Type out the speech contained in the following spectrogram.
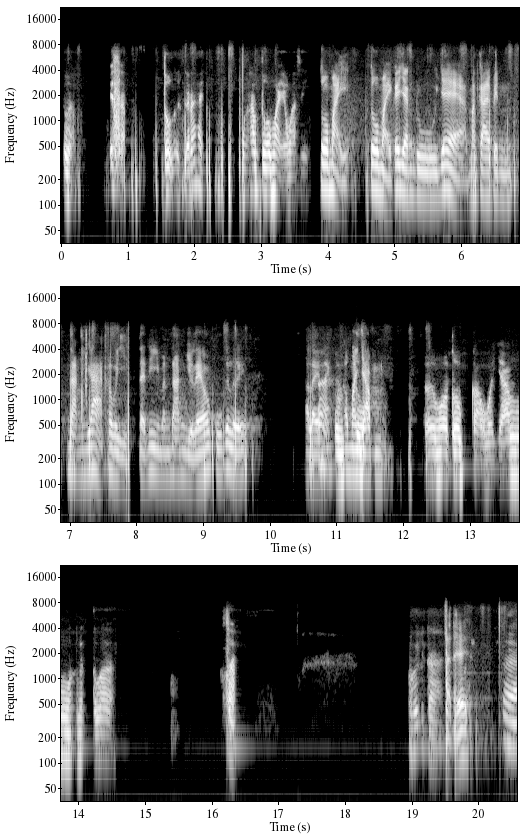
คือแบบไอ้สัตว์ตัวอื่นก็ได้มึงทำตัวใหม่ออกมาสิตัวใหม่ ตัวใหม่ก็ยังดูแย่ มันกลายเป็นดังยากเข้าไปอีก แต่นี่มันดังอยู่แล้วกูก็เลย อะไรนะเอามายเออพอตัวเก่ามาย้ำมันเป็นตัว สัตว์โอ้ยด่าำแต่เด้ยเออ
